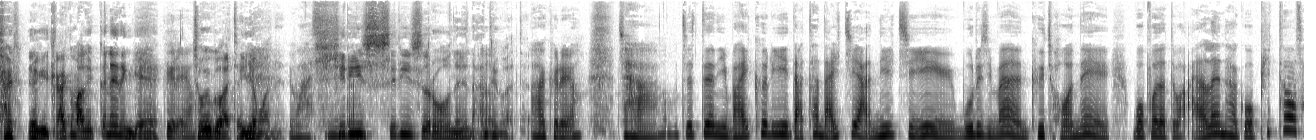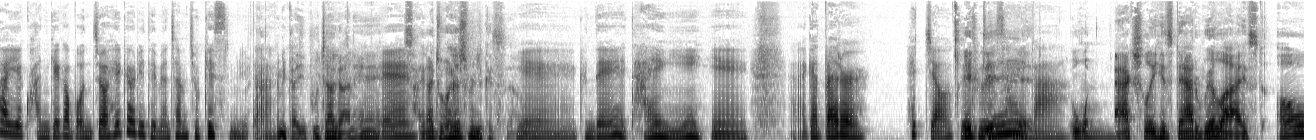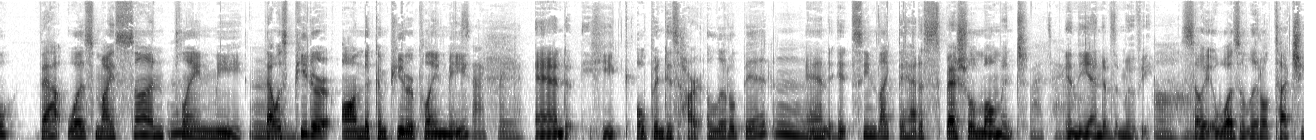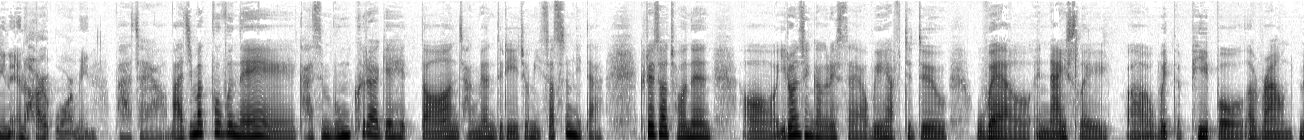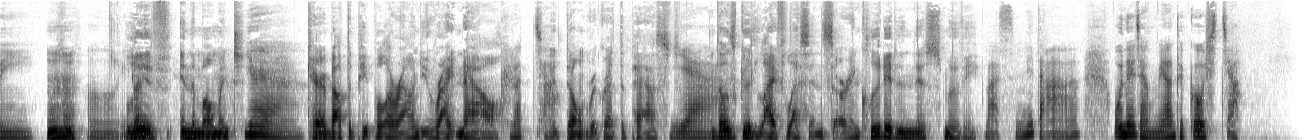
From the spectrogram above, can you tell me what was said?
발- 여기 깔끔하게 꺼내는 게 그래요. 좋을 것 같아요. 이 영화는. 맞습니다. 시리즈 시리즈로는 안 될것 같아요. 아, 그래요? 자, 어쨌든 이 마이클이 나타날지 아닐지 모르지만 그 전에 무엇보다도 알렌하고 피터 사이의 관계가 먼저 해결이 되면 참 좋겠습니다. 그러니까 이 부자간에 예. 사이가 좋아졌으면 좋겠어요. 예, 근데 다행히, 예, I got better 했죠. 그두 did. 사이가. W- Actually, his dad realized, oh, that was my son playing me. That was Peter on the computer playing me. Exactly. And he opened his heart a little bit, and it seemed like they had a special moment 맞아요. in the end of the movie. So it was a little touching and heartwarming. 맞아요. 마지막 부분에 가슴 뭉클하게 했던 장면들이 좀 있었습니다. 그래서 저는 어, 이런 생각을 했어요. We have to do well and nicely uh, with the people around me. 어, 이런- Live in the moment. Yeah. Care about the people around you right now. 그렇죠. Don't regret the past. Yeah. Those good life lessons are included in this movie. 맞습니다. 오늘 장면 듣고 오시죠.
